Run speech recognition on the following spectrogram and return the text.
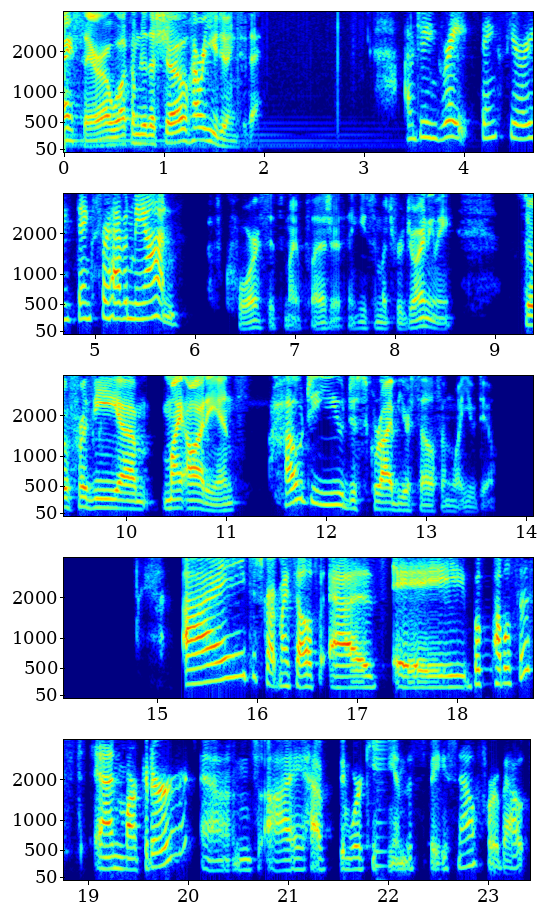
Hi, Sarah. Welcome to the show. How are you doing today? I'm doing great. Thanks, Yuri. Thanks for having me on. Of course, it's my pleasure. Thank you so much for joining me. So, for the um, my audience, how do you describe yourself and what you do? I describe myself as a book publicist and marketer, and I have been working in this space now for about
